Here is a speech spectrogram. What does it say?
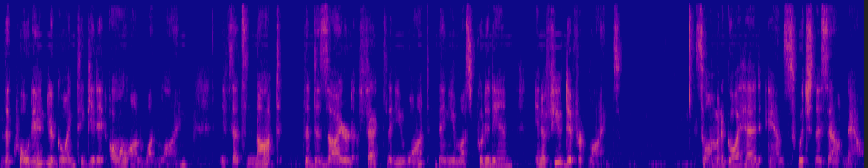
the quote in, you're going to get it all on one line. If that's not the desired effect that you want, then you must put it in in a few different lines. So I'm going to go ahead and switch this out now.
